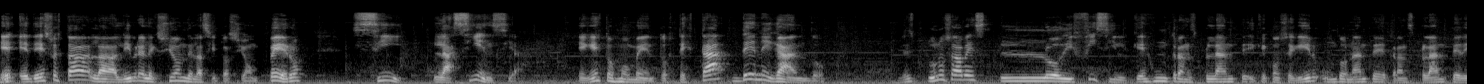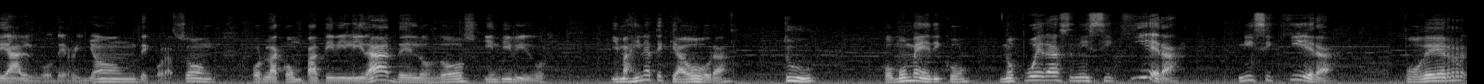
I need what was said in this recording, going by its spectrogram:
eh, de eso está la libre elección de la situación, pero sí la ciencia en estos momentos te está denegando. Tú no sabes lo difícil que es un trasplante y que conseguir un donante de trasplante de algo, de riñón, de corazón, por la compatibilidad de los dos individuos. Imagínate que ahora tú, como médico, no puedas ni siquiera, ni siquiera poder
